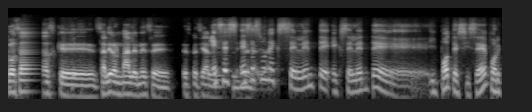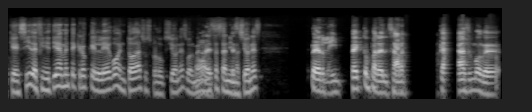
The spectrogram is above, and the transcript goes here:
cosas que salieron mal en ese especial. Esa es, esa es una excelente, excelente hipótesis, ¿eh? Porque sí, definitivamente creo que Lego en todas sus producciones, o al No, menos en es- estas es animaciones, le- perfecto para el sarcasmo de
